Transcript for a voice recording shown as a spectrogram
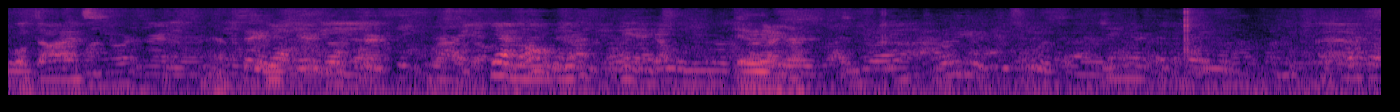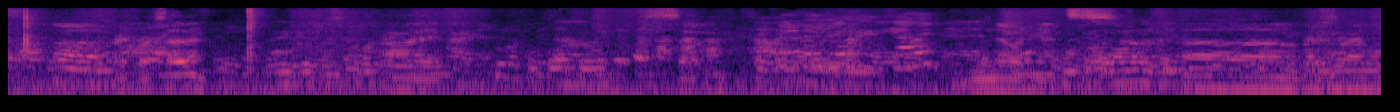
we'll dons. Same. Here you. Yeah, think- I think I'm ending you. Yeah, there you go. Um, Ready for a seven? Five, seven. No hits. Uh, versus salad?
